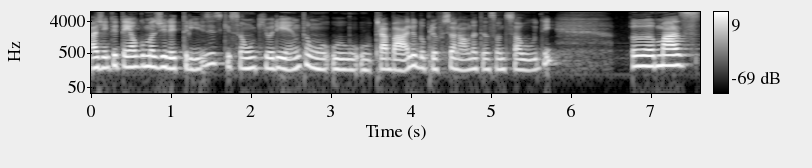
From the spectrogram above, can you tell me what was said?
A gente tem algumas diretrizes que são o que orientam o, o, o trabalho do profissional na atenção de saúde, uh, mas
